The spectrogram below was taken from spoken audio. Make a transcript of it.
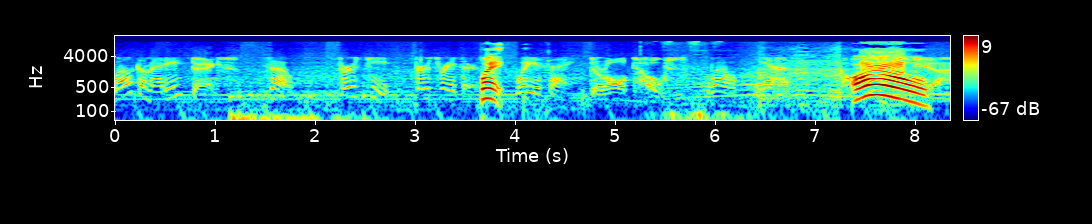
Welcome, Eddie. Thanks. So, first heat, first racer. Wait. What do you say? They're all toast. Well, yes. Oh! Yeah.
